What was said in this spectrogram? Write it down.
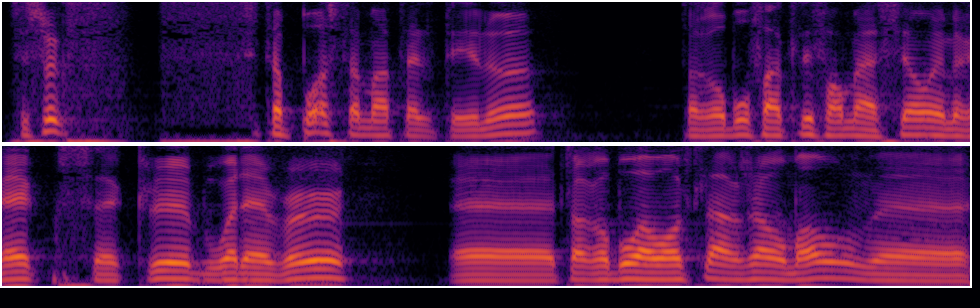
C'est sûr que si tu n'as pas cette mentalité-là, tu beau faire toutes les formations, MREX, euh, club, whatever, euh, tu beau avoir tout l'argent au monde, euh,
